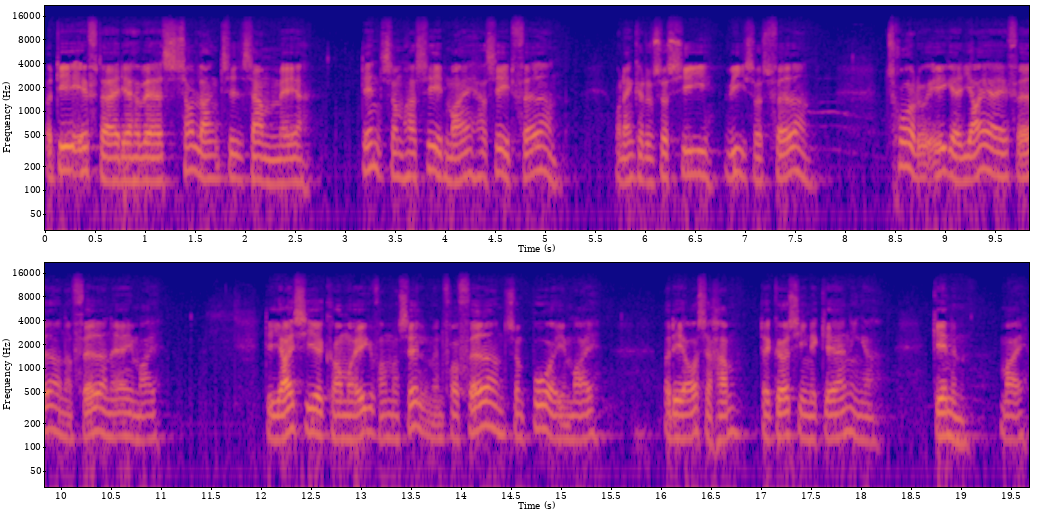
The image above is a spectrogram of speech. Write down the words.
Og det efter, at jeg har været så lang tid sammen med jer. Den, som har set mig, har set faderen. Hvordan kan du så sige, vis os faderen? Tror du ikke, at jeg er i faderen, og faderen er i mig? Det jeg siger kommer ikke fra mig selv, men fra faderen, som bor i mig, og det er også ham, der gør sine gerninger gennem mig.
